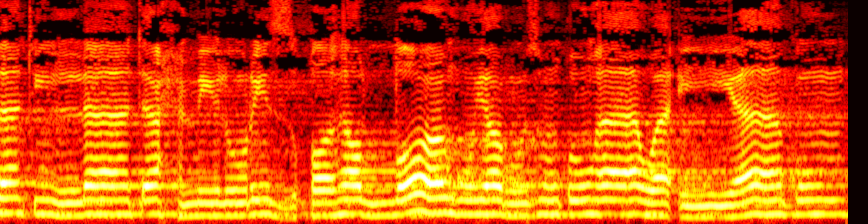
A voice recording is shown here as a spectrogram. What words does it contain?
دابت لا تحمل رزقها الله يرزقها و ایاکم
